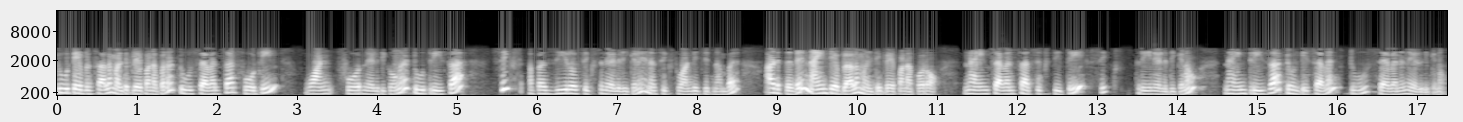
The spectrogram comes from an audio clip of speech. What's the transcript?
டூ டேபிள்ஸால மல்டிப்ளை பண்ண போறோம். டூ செவன் சார் ஃபோர்டீன் ஒன் ஃபோர்னு எழுதிக்கோங்க. டூ த்ரீ சார் சிக்ஸ் அப்ப ஜீரோ சிக்ஸ்னு எழுதிக்கணும். ஏன்னா சிக்ஸ் ஒன் டிஜிட் நம்பர் அடுத்தது நைன் டேபிளால மல்டிப்ளை பண்ண போறோம். நைன் செவன் சார் சிக்ஸ்டி த்ரீ சிக்ஸ் த்ரீன்னு எழுதிக்கணும். நைன் த்ரீ சார் டுவெண்ட்டி செவன் டூ செவன் எழுதிக்கணும்.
